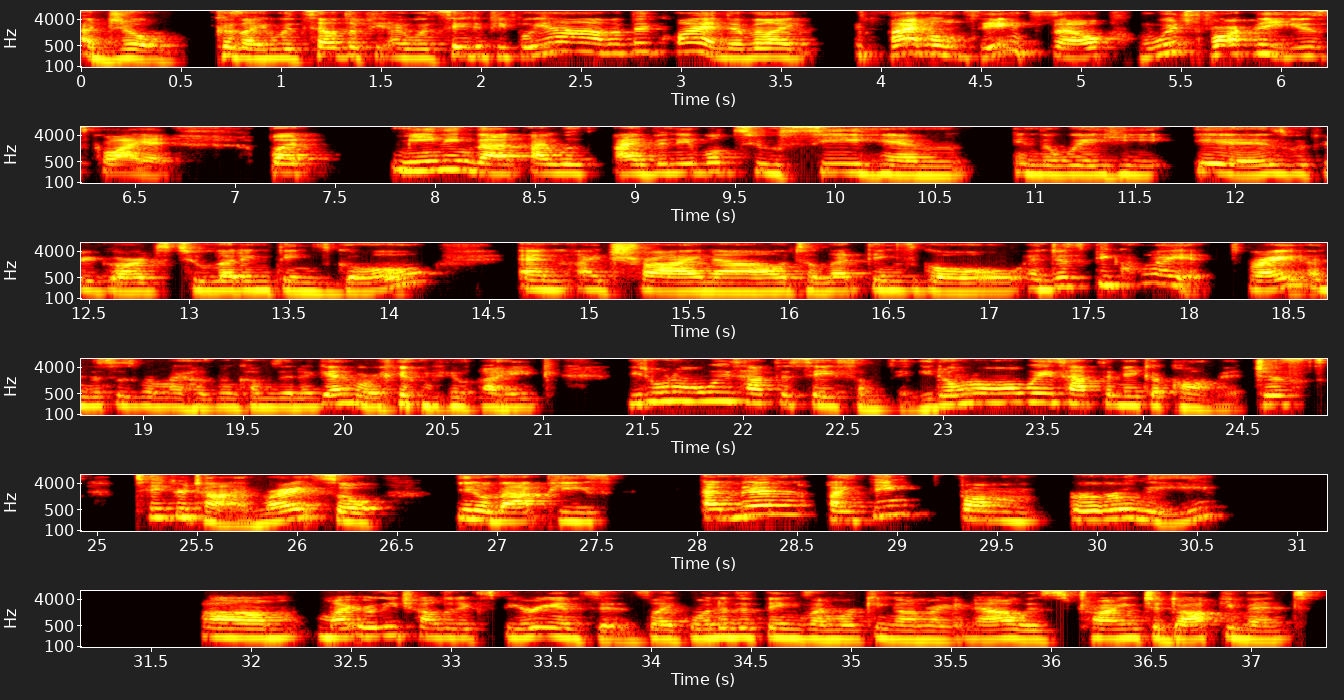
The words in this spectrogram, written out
a joke because I would tell to I would say to people, "Yeah, I'm a bit quiet." They'd be like, "I don't think so." Which part of you is quiet? But meaning that I was I've been able to see him in the way he is with regards to letting things go. And I try now to let things go and just be quiet, right? And this is where my husband comes in again, where he'll be like, you don't always have to say something. You don't always have to make a comment. Just take your time, right? So, you know, that piece. And then I think from early, um, my early childhood experiences, like one of the things I'm working on right now is trying to document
